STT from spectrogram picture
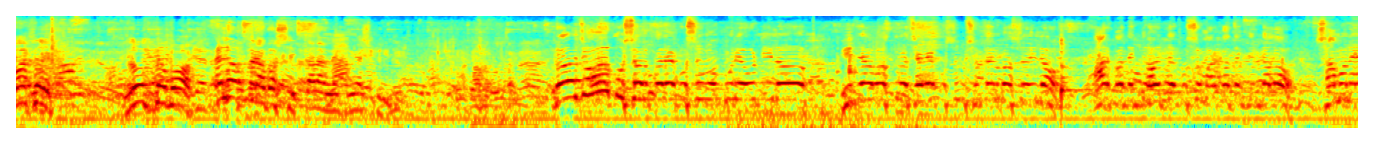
বসে লোক দে এই লোক করে বসে কারা লাগিয়ে আসবি? রোজ কুশল করে কুসুম পুরে উঠিল ভিজা বস্ত্র ছেড়ে কুসুম সুখের বসইল আর কতক দিন হইতে কুসুম আর কতক দিন গেল সামনে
